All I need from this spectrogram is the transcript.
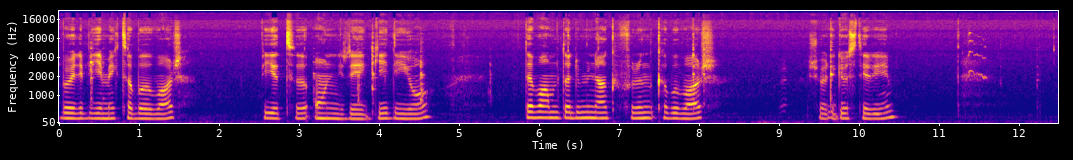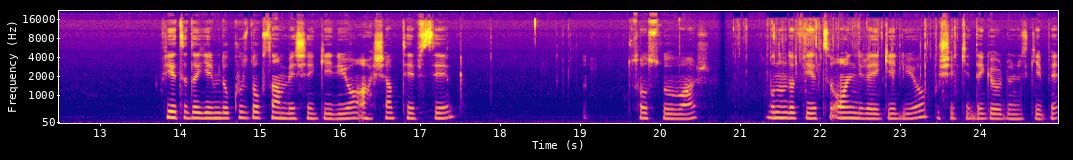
Böyle bir yemek tabağı var. Fiyatı 10 liraya geliyor. Devamında lüminak fırın kabı var. Şöyle göstereyim. Fiyatı da 29.95'e geliyor. Ahşap tepsi sosluğu var. Bunun da fiyatı 10 liraya geliyor. Bu şekilde gördüğünüz gibi.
